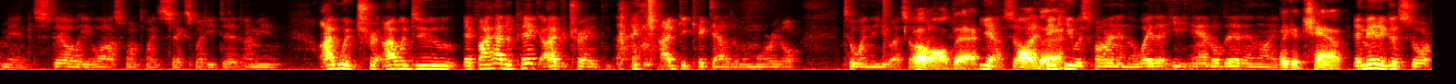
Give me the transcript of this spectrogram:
I mean, still he lost one point six, but he did. I mean, I would tra- I would do if I had to pick. I'd trade. I'd get kicked out of the Memorial to win the U.S. Oh, Open. oh, all day. yeah. So all I think he was fine in the way that he handled it, and like, Like a champ. it made a good story.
